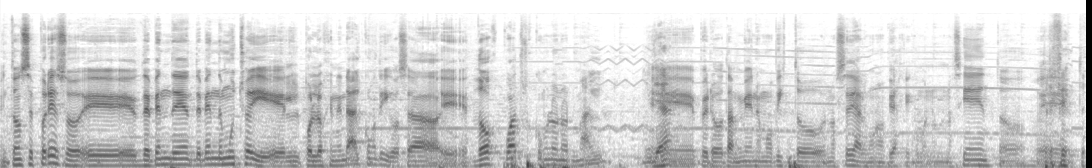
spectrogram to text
Entonces, por eso, eh, depende depende mucho ahí. El, por lo general, como te digo, o sea, eh, dos, cuatro es como lo normal. Eh, pero también hemos visto, no sé, algunos viajes como en un asiento. eh, Perfecto.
